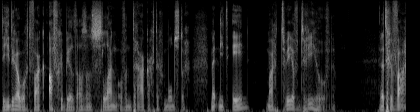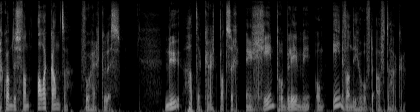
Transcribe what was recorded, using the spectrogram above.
De Hydra wordt vaak afgebeeld als een slang of een draakachtig monster, met niet één, maar twee of drie hoofden. En het gevaar kwam dus van alle kanten voor Hercules. Nu had de krachtpatser er geen probleem mee om één van die hoofden af te hakken.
